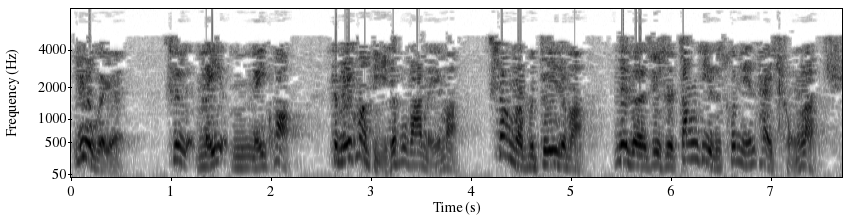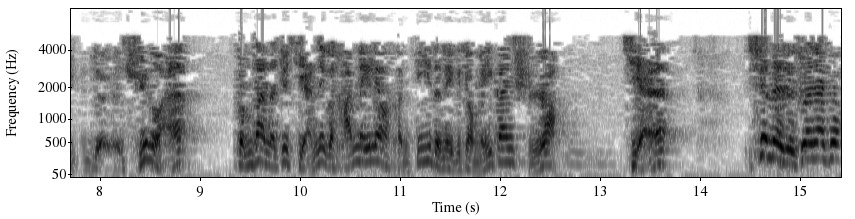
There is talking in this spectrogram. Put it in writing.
六个人是煤煤矿，这煤矿底下不挖煤吗？上面不堆着吗？那个就是当地的村民太穷了，取取暖怎么办呢？就捡那个含煤量很低的那个叫煤矸石啊，捡。现在的专家说，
